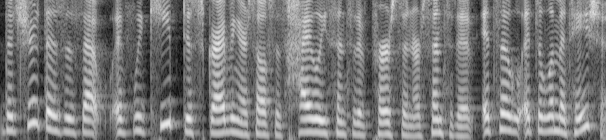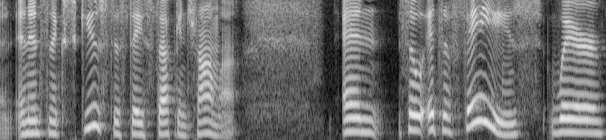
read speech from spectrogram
the truth is is that if we keep describing ourselves as highly sensitive person or sensitive it's a it's a limitation and it's an excuse to stay stuck in trauma. And so it's a phase where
